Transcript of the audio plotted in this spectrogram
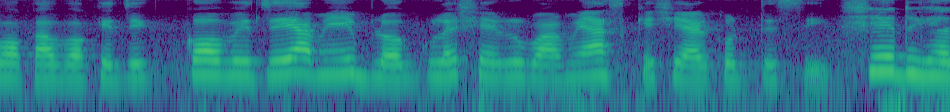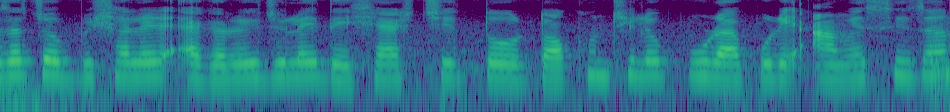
বকা বকে যে কবে যে আমি এই ব্লগগুলো শেয়ার করব আমি আজকে শেয়ার করতেছি। সে দুই হাজার চব্বিশ সালের এগারোই জুলাই দেশে আসছে তো তখন ছিল পুরাপুরি আমের সিজন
